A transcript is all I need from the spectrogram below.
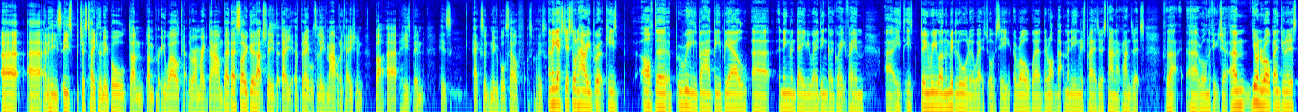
Uh, uh, and he's he's just taken the new ball, done done pretty well, kept the run rate down. They're they're so good actually that they have been able to leave him out on occasion. But uh, he's been his excellent new ball self, I suppose. And I guess just on Harry Brook, he's after a really bad BBL, uh, an England debut where it didn't go great for him. Uh, he's, he's doing really well in the middle order, where it's obviously a role where there aren't that many English players who are standout candidates for that uh, role in the future. Um, you're on a roll, Ben. Do you want to just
